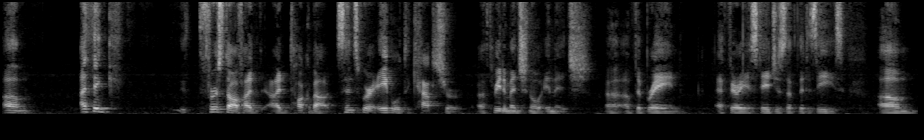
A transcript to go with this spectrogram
Um, I think first off, I'd, I'd talk about since we're able to capture a three dimensional image uh, of the brain at various stages of the disease. Um,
